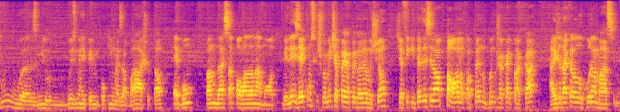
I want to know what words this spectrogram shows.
duas mil, mil RPM um pouquinho mais abaixo tal. É bom para não dar essa paulada na moto, beleza? E aí consecutivamente já pega a pedaleira no chão, já fica em pé, daí você dá uma paulada com a perna no banco, já cai para cá, aí já dá aquela loucura máxima,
